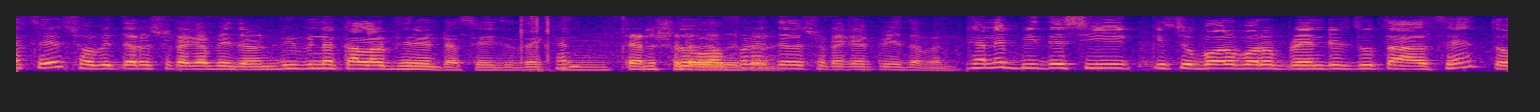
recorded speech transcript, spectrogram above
আছে সবই তেরোশো টাকা পেয়ে যাবেন। বিভিন্ন কালার ভেরিয়েন্ট আছে এই যে দেখেন। 1300 তো অফারে তেরোশো টাকায় পেয়ে যাবেন। এখানে বিদেশি কিছু বড় বড় ব্র্যান্ডের জুতা আছে তো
